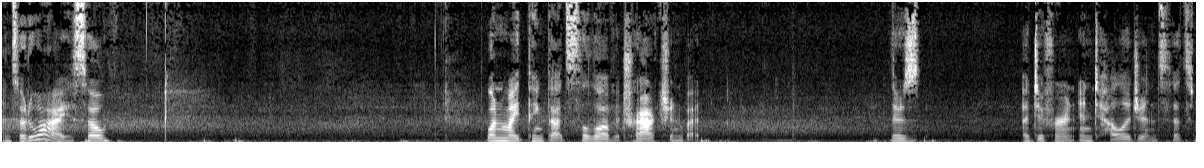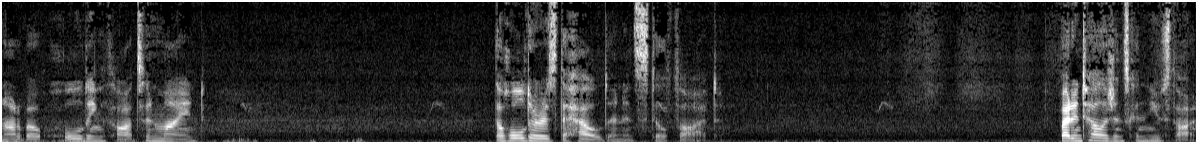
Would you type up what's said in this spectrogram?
and so do I. So one might think that's the law of attraction, but there's a different intelligence that's not about holding thoughts in mind. The holder is the held, and it's still thought. But intelligence can use thought,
